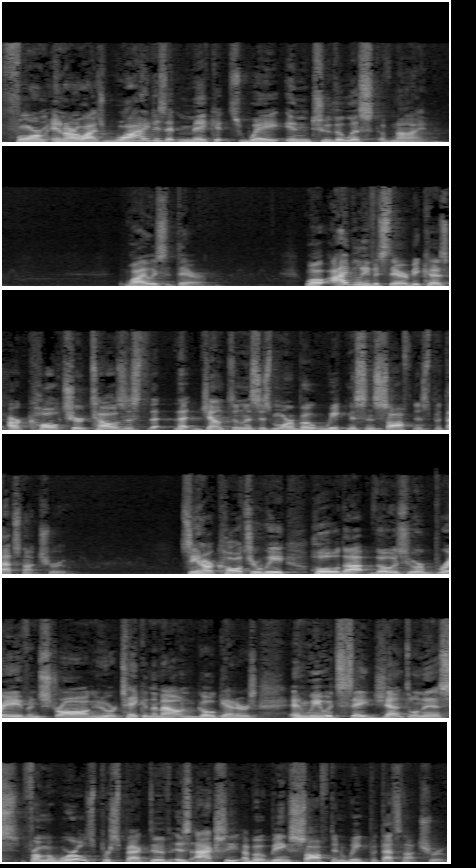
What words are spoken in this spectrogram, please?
form in our lives? Why does it make its way into the list of nine? Why was it there? Well, I believe it's there because our culture tells us that, that gentleness is more about weakness and softness, but that's not true. See, in our culture, we hold up those who are brave and strong and who are taking the mountain, go getters. And we would say gentleness, from a world's perspective, is actually about being soft and weak, but that's not true.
